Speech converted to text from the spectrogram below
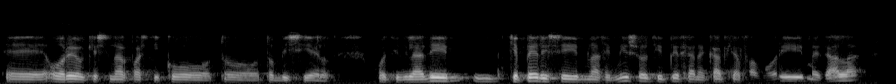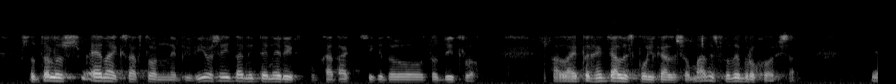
ε, ωραίο και συναρπαστικό το, το BCL. Ότι δηλαδή και πέρυσι να θυμίσω ότι υπήρχαν κάποια φαβορή μεγάλα. Στο τέλος ένα εξ αυτών επιβίωσε ήταν η Τενερίφ που κατάκτησε και το, τον τίτλο. Αλλά υπήρχαν και άλλες πολύ καλές ομάδες που δεν προχώρησαν. Ε,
